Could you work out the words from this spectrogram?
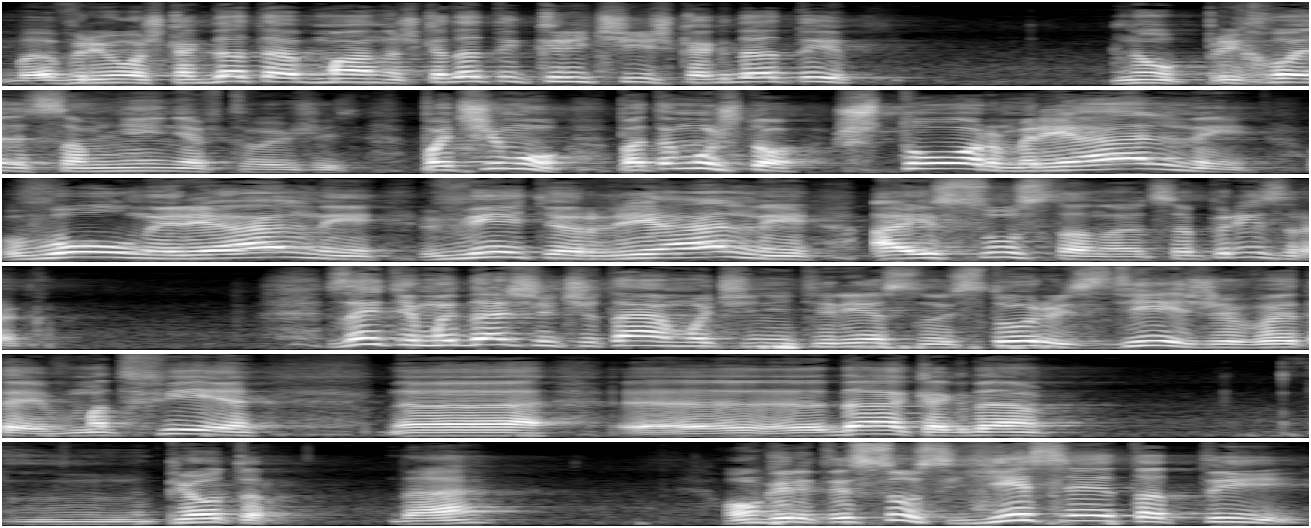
врешь, когда ты обманываешь, когда ты кричишь, когда ты ну, приходят сомнения в твою жизнь. Почему? Потому что шторм реальный, волны реальные, ветер реальный, а Иисус становится призраком. Знаете, мы дальше читаем очень интересную историю, здесь же, в этой, в Матфея, э, э, да, когда Петр, да, он говорит, Иисус, если это ты,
